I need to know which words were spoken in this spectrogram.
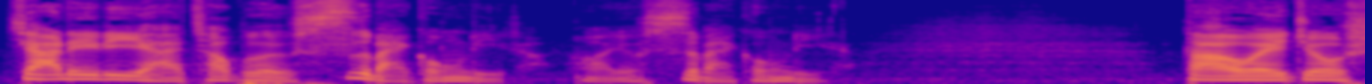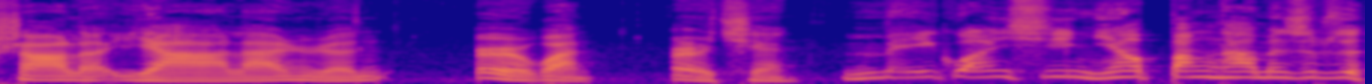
加利利海差不多有四百公里了啊，有四百公里了。大卫就杀了亚兰人二万二千，没关系，你要帮他们是不是？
